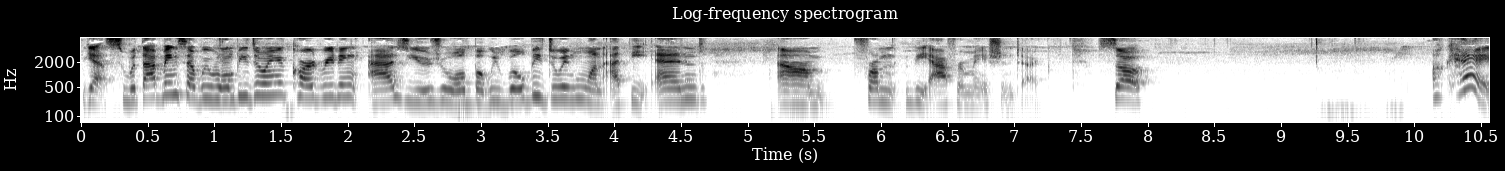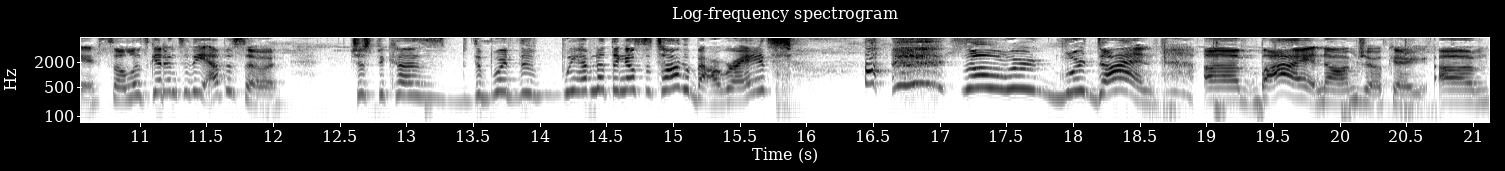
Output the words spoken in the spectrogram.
yes, with that being said, we won't be doing a card reading as usual, but we will be doing one at the end um, from the affirmation deck. So okay, so let's get into the episode. Just because the, the, we have nothing else to talk about, right? so we're we're done. Um, bye. No, I'm joking. Um,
